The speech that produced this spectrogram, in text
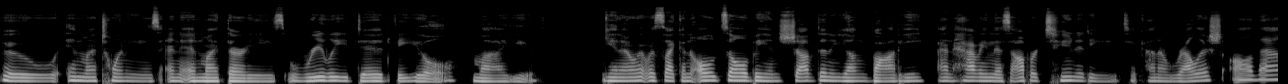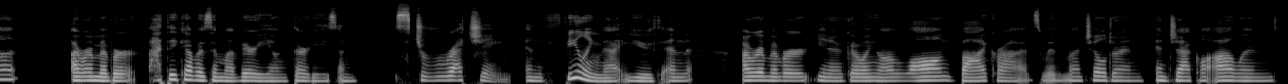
who, in my 20s and in my 30s, really did feel my youth. You know, it was like an old soul being shoved in a young body and having this opportunity to kind of relish all that. I remember, I think I was in my very young 30s and stretching and feeling that youth. And I remember, you know, going on long bike rides with my children in Jekyll Island.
